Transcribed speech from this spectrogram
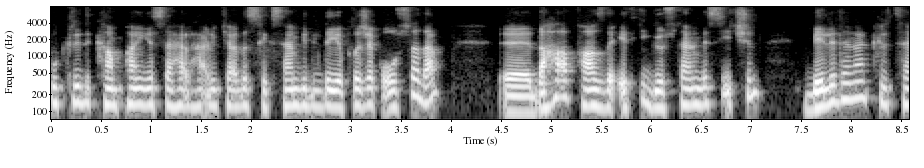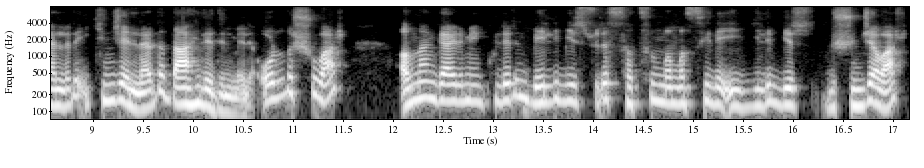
bu kredi kampanyası her halükarda 81 ilde yapılacak olsa da daha fazla etki göstermesi için belirlenen kriterlere ikinci ellerde dahil edilmeli. Orada da şu var, alınan gayrimenkullerin belli bir süre satılmaması ile ilgili bir düşünce var.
